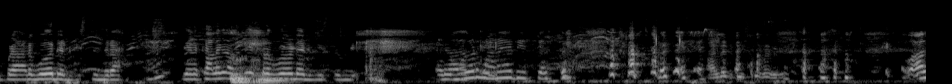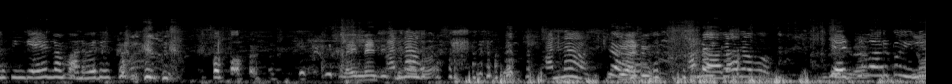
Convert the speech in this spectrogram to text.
ఇప్పుడు ఆడ బోర్డు అనిపిస్తుందిరా. ఇక్కడ కలగా ఉంది ఇక్కడ బోర్డు అనిపిస్తుంది. కూడా మనమే తీసుకొస్తాం. వాళ్ళకి ఇంకేంటో మనమే లైన్ అన్న అన్న. చెట్ల వరకు ఇల్లు.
